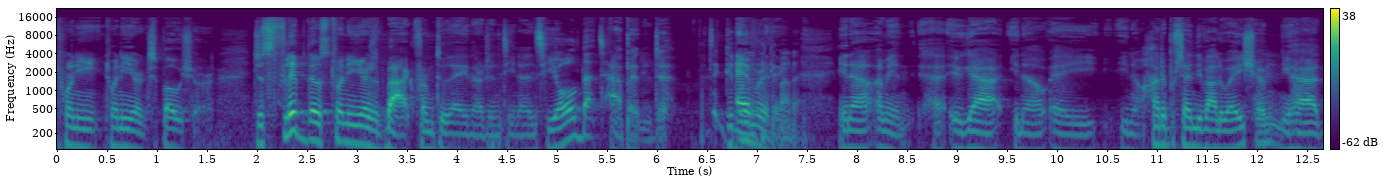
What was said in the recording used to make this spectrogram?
20 20 year exposure. Just flip those 20 years back from today in Argentina and see all that's happened." That's a good way everything. To think about it. You know, I mean, uh, you got you know a you know 100% devaluation. You had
